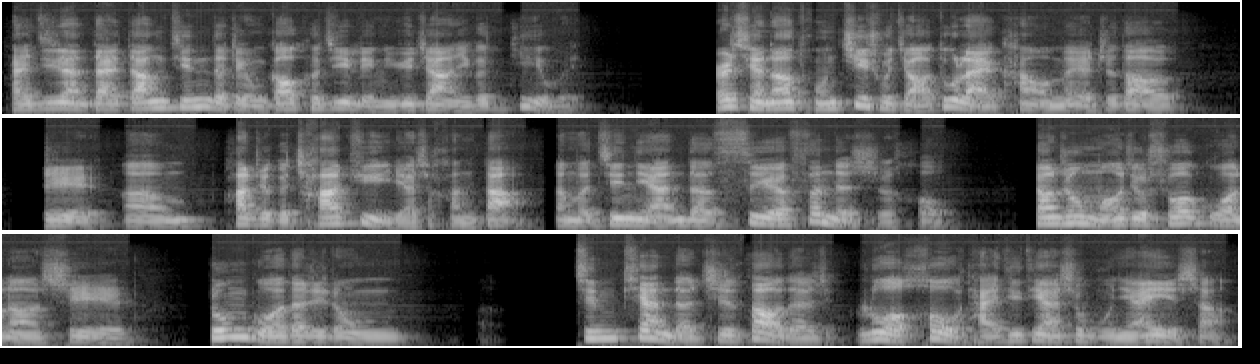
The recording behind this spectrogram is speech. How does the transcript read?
台积电在当今的这种高科技领域这样一个地位，而且呢从技术角度来看，我们也知道。是，嗯，它这个差距也是很大。那么今年的四月份的时候，张忠谋就说过呢，是中国的这种芯片的制造的落后台积电是五年以上，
